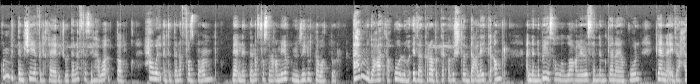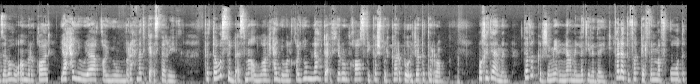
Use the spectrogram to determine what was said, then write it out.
قم بالتمشية في الخارج وتنفس الهواء الطلق. حاول أن تتنفس بعمق. لأن التنفس العميق يزيل التوتر. أهم دعاء تقوله إذا كربك أو اشتد عليك أمر أن النبي صلى الله عليه وسلم كان يقول كان إذا حزبه أمر قال يا حي يا قيوم برحمتك أستغيث. فالتوسل بأسماء الله الحي والقيوم له تأثير خاص في كشف الكرب وإجابة الرب. وختاما تذكر جميع النعم التي لديك. فلا تفكر في المفقود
